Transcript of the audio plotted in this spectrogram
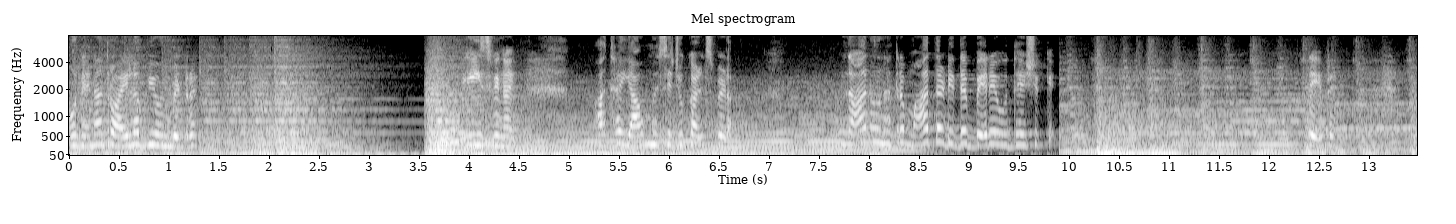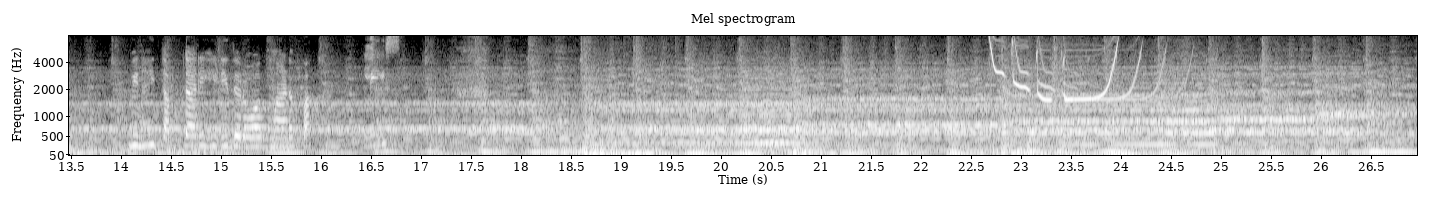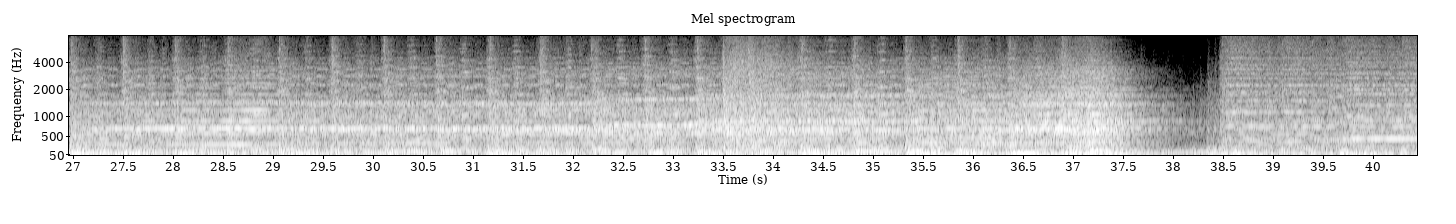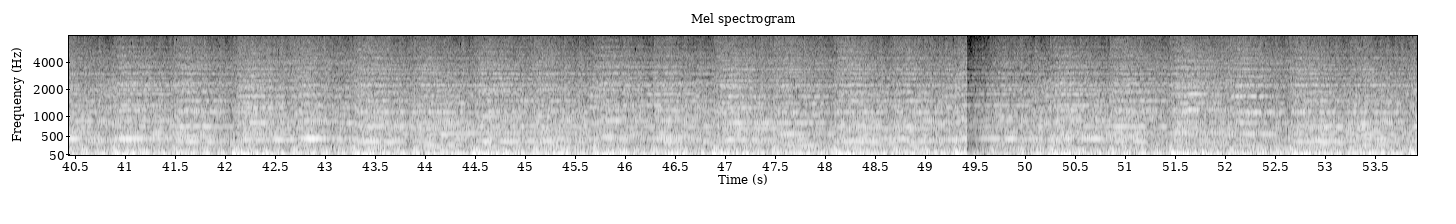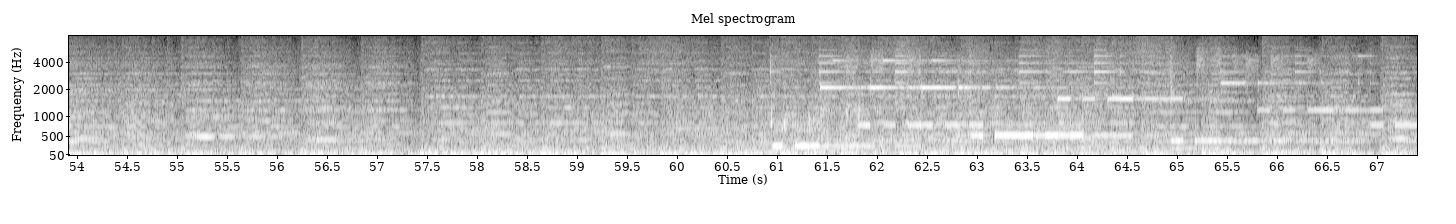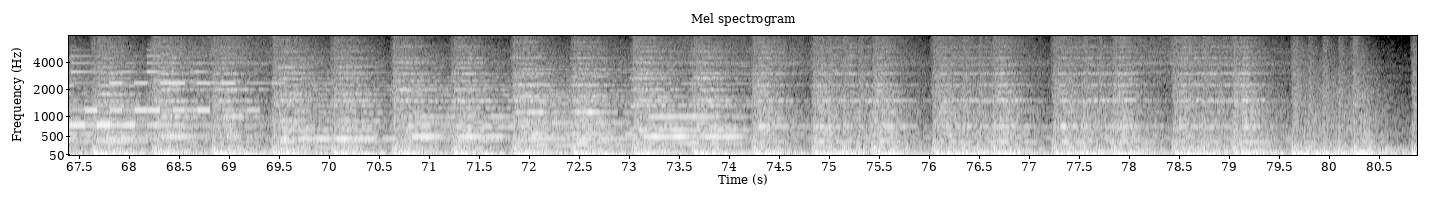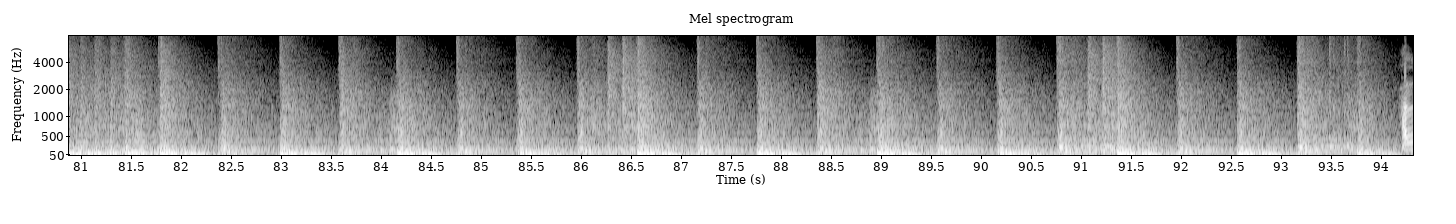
ಅವನೇನಾದರೂ ಐ ಲವ್ ಯು ಅಂದ್ಬಿಟ್ರೆ? ಪ್ಲೀಸ್ ವಿನಯ್, ಆ ಥರ ಯಾವ ಮೆಸೇಜು ಕಳಿಸ್ಬೇಡ. ನಾನು ಅವನ ಹತ್ರ ಮಾತಾಡಿದ್ದೆ ಬೇರೆ ಉದ್ದೇಶಕ್ಕೆ. ದೇವ್ರೆ, ವಿನಯ್ ತಪ್ಪದಾರಿ ಹಿಡಿದಿರೋವಾಗ ಮಾಡಪ್ಪ. ಪ್ಲೀಸ್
